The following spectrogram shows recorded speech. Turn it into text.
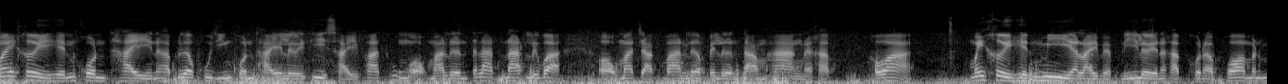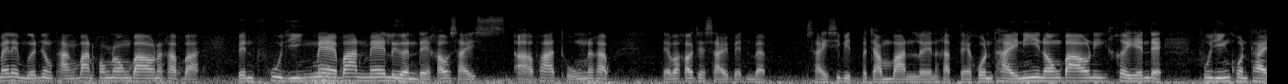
ไม่เคยเห็นคนไทยนะครับเรือผู้หญิงคนไทยเลยที่ใส่ผ้าถุงออกมาเดินตลาดนัด หรือว่าออกมาจากบ้านเรือไปเดินตามห้างนะครับ เพราะว่าไม่เคยเห็นมีอะไรแบบนี้เลยนะครับ คนครับเพราะมันไม่ได้เหมือนอย่างทางบ้านของน้องเบานะครับว่าเป็นผู้หญิงแม่บ้านแม่เรือนแต่เขาใส่ผ้าถุงนะครับ แต่ว่าเขาจะใส่เป็นแบบใช้ชีวิตประจำวันเลยนะครับ แต่คนไทยนี่น้องเบานี่เคยเห็นแต่ผู้หญิงคนไทย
